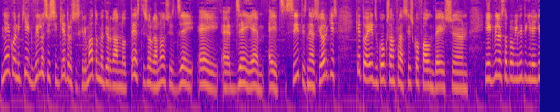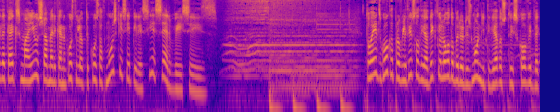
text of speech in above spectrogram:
μια εικονική εκδήλωση συγκέντρωσης χρημάτων με διοργανωτές της οργανώσεις JA, ε, JMHC της Νέας Υόρκης και το AIDS Walk San Francisco Foundation. Η εκδήλωση θα προβληθεί την Κυριακή 16 Μαΐου σε αμερικανικούς τηλεοπτικούς σταθμούς και σε υπηρεσίες services. Το Age Walk θα προβληθεί στο διαδίκτυο λόγω των περιορισμών για τη διάδοση της COVID-19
